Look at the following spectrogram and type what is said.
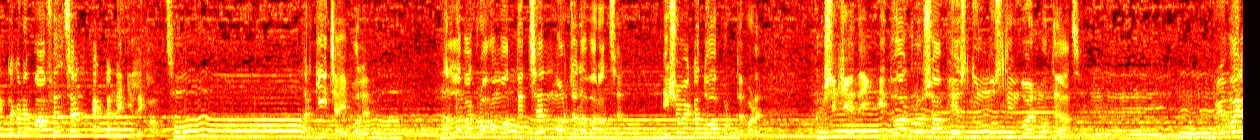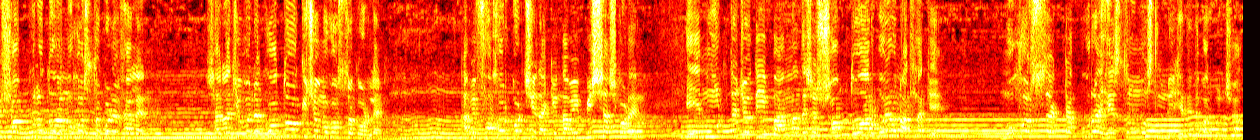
একটা করে পা ফেলছেন, একটা নেকি আর কি চাই বলেন? আল্লাহ রহমত দিচ্ছেন, মর্যাদা বাড়াচ্ছেন। এই সময় একটা দোয়া পড়তে পারেন। শিখিয়ে দিই। এই দোয়াগুলো সব হেসতুল মুসলিম বইয়ের মধ্যে আছে। প্রিয় ভাই, সবগুলো দোয়া মুখস্থ করে ফেলেন। সারা জীবনে কত কিছু মুখস্থ করলেন। আমি ফখর করছি না, কিন্তু আমি বিশ্বাস করেন, এই মুহূর্তে যদি বাংলাদেশের সব দোয়ার বইও না থাকে, মুখস্থ একটা পুরা হেসতুল মুসলিম লিখে দিতে পারবেন সব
